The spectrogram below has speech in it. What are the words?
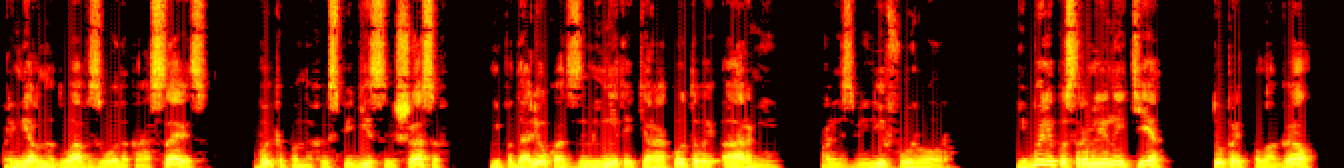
примерно два взвода красавиц, выкопанных экспедицией шасов неподалеку от знаменитой терракотовой армии, произвели фурор. И были посрамлены те, кто предполагал,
